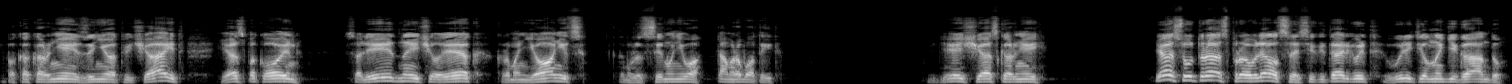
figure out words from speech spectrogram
И пока Корней за нее отвечает, я спокоен. Солидный человек, кроманьонец, к тому же сын у него там работает. — Где сейчас Корней? — Я с утра справлялся, секретарь, говорит, вылетел на гиганду.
